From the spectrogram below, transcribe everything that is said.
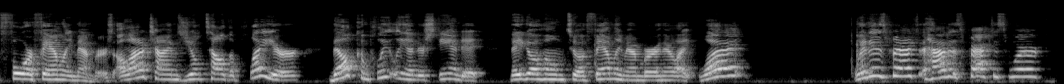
for family members. A lot of times, you'll tell the player they'll completely understand it. They go home to a family member and they're like, "What? When is practice? How does practice work?"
